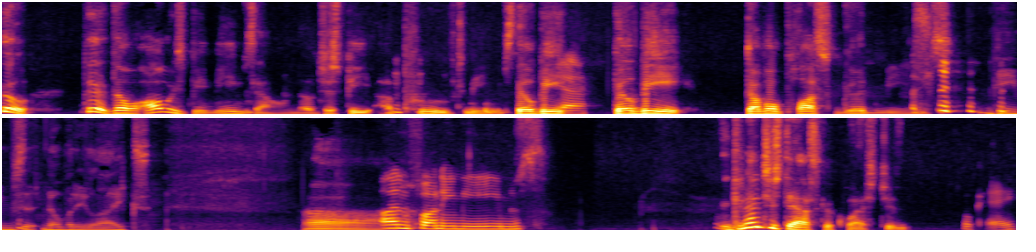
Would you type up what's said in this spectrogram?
No, there, there'll always be memes, Alan. They'll just be approved memes. They'll be Yeah. they'll be double plus good memes. memes that nobody likes. Uh, Unfunny memes. Can I just ask a question? Okay.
